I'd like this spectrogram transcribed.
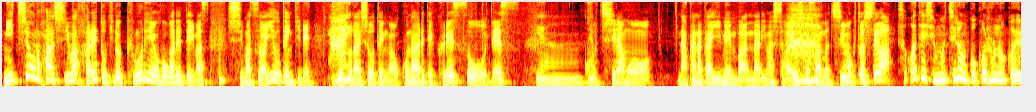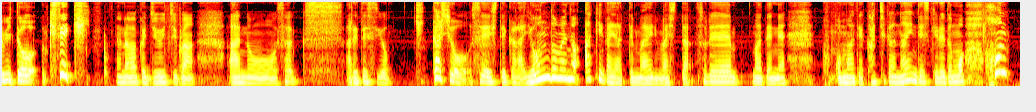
日曜の阪神は晴れ時々曇りの予報が出ています。週末はいいお天気で京都大商店が行われてくれそうです、はい、こちらもなかなかいいメンバーになりましたが、吉子さんの注目としては？そうです。もちろん心の恋人奇跡。あの赤十一番あのさあれですよ。菊花賞を制してから4度目の秋がやってまいりました。それまでねここまで勝ちがないんですけれども本当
